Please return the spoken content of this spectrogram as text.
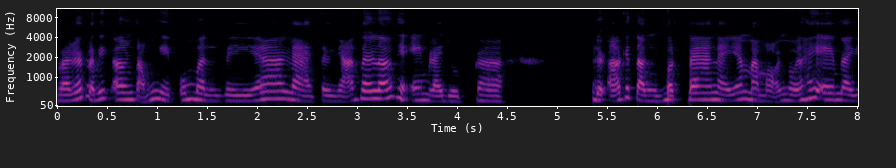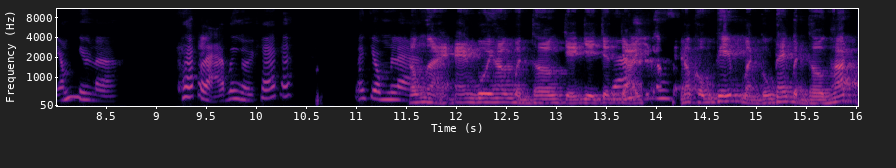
Và rất là biết ơn tổng nghiệp của mình vì á, là từ nhỏ tới lớn thì em lại được uh, được ở cái tầng bậc ba này á, mà mọi người thấy em là giống như là khác lạ với người khác á. Nói chung là đúng rồi em vui hơn bình thường chuyện gì trên dạ. trời nó khủng khiếp mình cũng thấy bình thường hết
